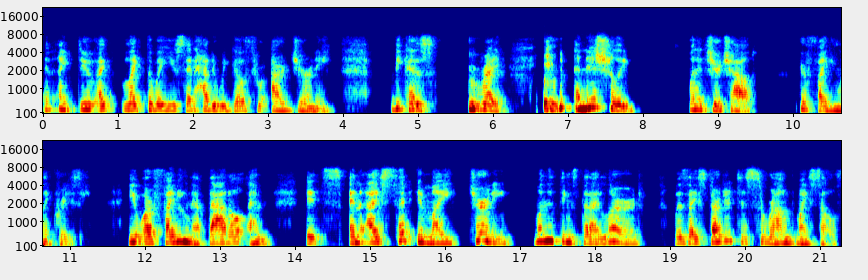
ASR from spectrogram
And I do, I like the way you said, how do we go through our journey? Because, right, initially, when it's your child, you're fighting like crazy. You are fighting that battle. And it's, and I said in my journey, one of the things that I learned was I started to surround myself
